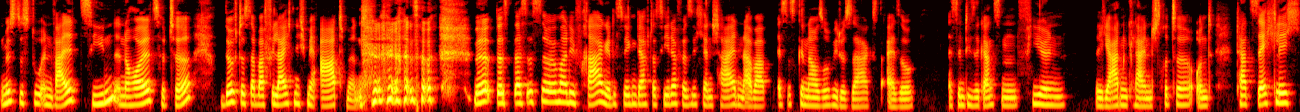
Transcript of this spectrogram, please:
müsstest du in den Wald ziehen, in eine Holzhütte, dürftest aber vielleicht nicht mehr atmen. also, ne, das, das ist so immer die Frage. Deswegen darf das jeder für sich entscheiden. Aber es ist genau so, wie du sagst. Also es sind diese ganzen vielen Milliarden kleinen Schritte und tatsächlich,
